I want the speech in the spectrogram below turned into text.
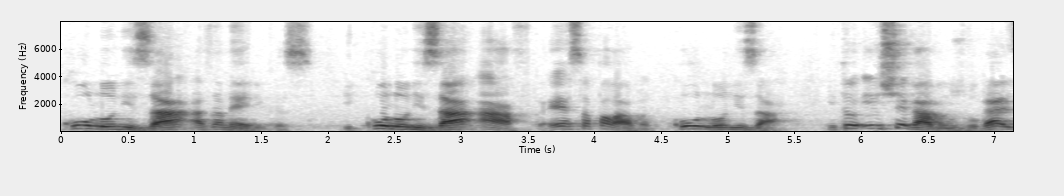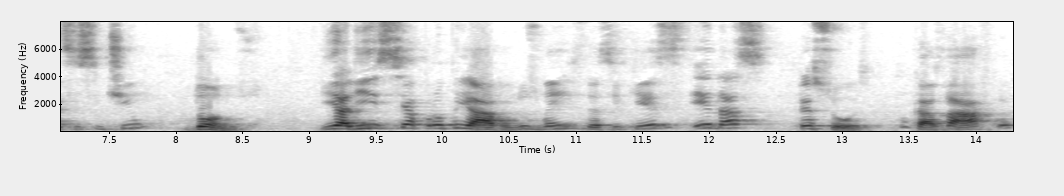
colonizar as Américas e colonizar a África. É essa a palavra, colonizar. Então, eles chegavam nos lugares e se sentiam donos. E ali se apropriavam dos bens, das riquezas e das pessoas. No caso da África,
